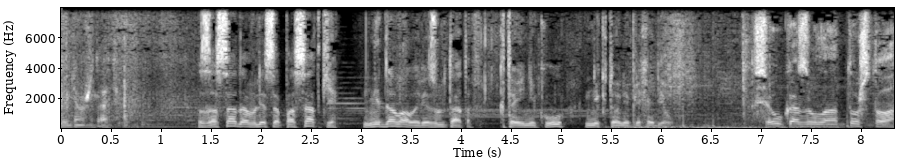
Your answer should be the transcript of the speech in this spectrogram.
Будем ждать. Засада в лесопосадке не давала результатов. К тайнику никто не приходил. Все указывало на то, что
